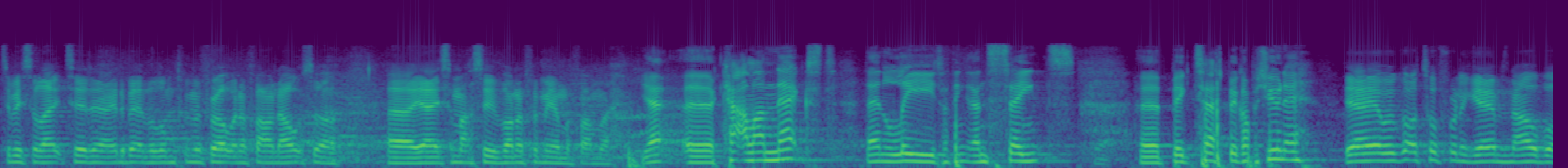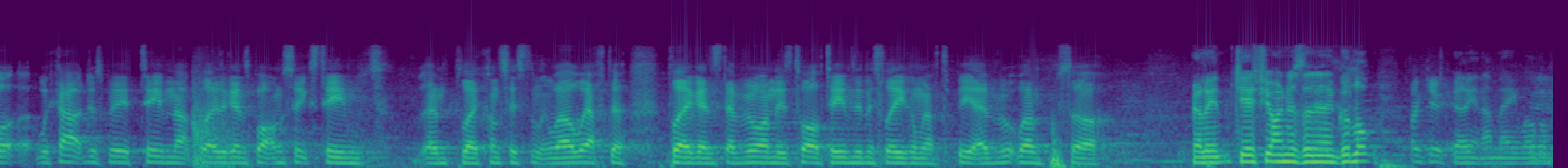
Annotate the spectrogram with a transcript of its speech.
to be selected. I had a bit of a lump in my throat when I found out, so uh, yeah, it's a massive honour for me and my family. Yeah, uh, Catalan next, then Leeds, I think, then Saints. Uh, big test, big opportunity. Yeah, yeah, we've got a tough run of games now, but we can't just be a team that plays against bottom six teams and play consistently well. We have to play against everyone. There's 12 teams in this league, and we have to beat everyone. So Brilliant. Cheers for joining us and uh, good luck. thank you. Brilliant, that mate. Well done.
